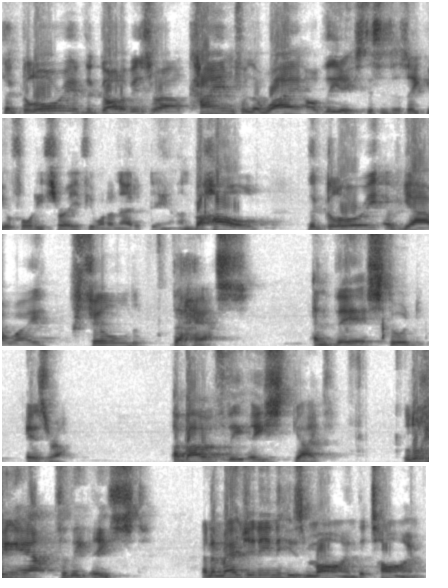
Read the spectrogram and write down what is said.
the glory of the God of Israel came from the way of the east. This is Ezekiel 43, if you want to note it down. And behold, the glory of Yahweh filled the house. And there stood Ezra above the east gate, looking out to the east and imagine in his mind the time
